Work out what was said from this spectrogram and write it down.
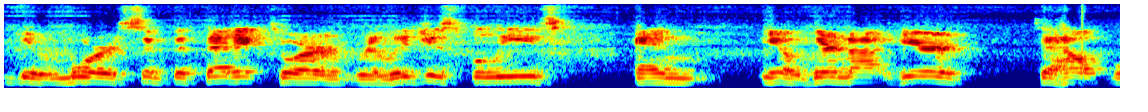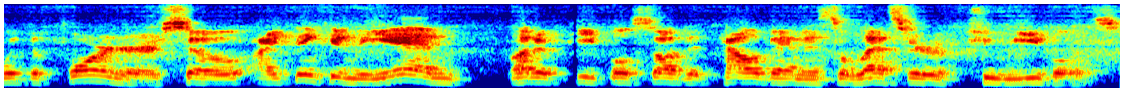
they're more sympathetic to our religious beliefs, and you know they're not here to help with the foreigners. So I think in the end, a lot of people saw the Taliban as the lesser of two evils.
